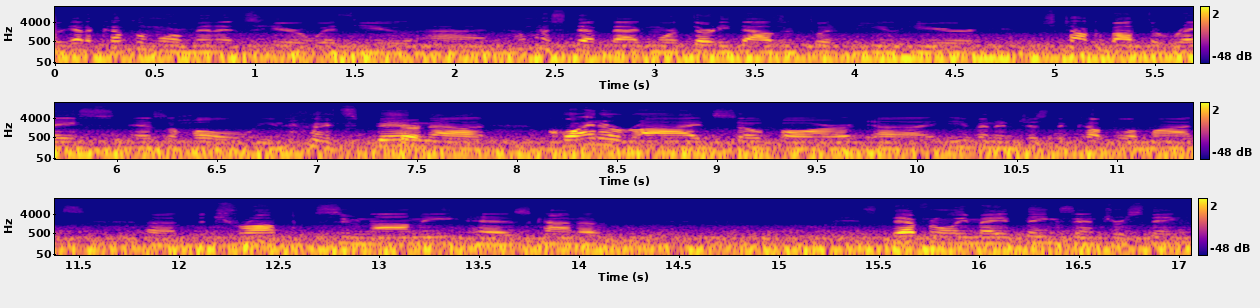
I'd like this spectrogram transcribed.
We got a couple more minutes here with you. Uh, I want to step back more 30,000 foot view here. Just talk about the race as a whole. You know, it's been Sure. uh, quite a ride so far. Yeah. Uh, even in just a couple of months, uh, the Trump tsunami has kind of it's definitely made things interesting.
